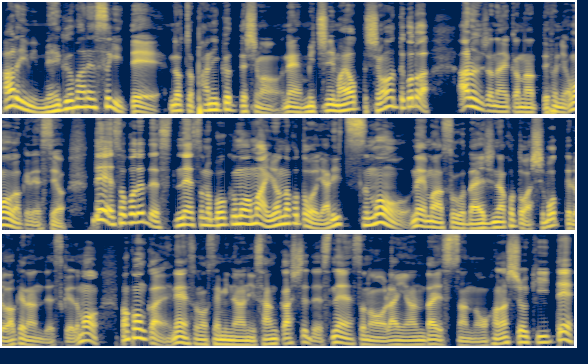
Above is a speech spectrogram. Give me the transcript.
ある意味恵まれすぎて、ちょっとパニクってしまう、ね、道に迷ってしまうってことがあるんじゃないかなっていうふうに思うわけですよ。で、そこでですね、その僕もまあいろんなことをやりつつも、ね、まあすごく大事なことは絞ってるわけなんですけども、まあ今回ね、そのセミナーに参加してですね、そのライアン・ダイスさんのお話を聞いて、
